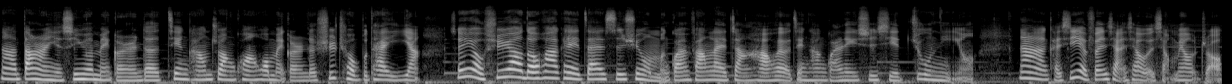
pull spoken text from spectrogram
那当然也是因为每个人的健康状况或每个人的需求不太一样，所以有需要的话，可以在私讯我们官方赖账号，会有健康管理师协助你哦。那可惜也分享一下我的小妙招。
